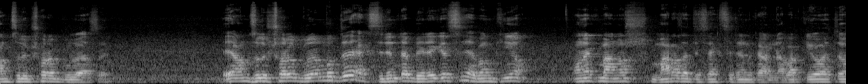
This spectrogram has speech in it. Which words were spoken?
আঞ্চলিক সড়কগুলো আছে। এই আঞ্চলিক সড়কগুলোর মধ্যে অ্যাক্সিডেন্টটা বেড়ে গেছে এবং কি অনেক মানুষ মারা যাইতেছে অ্যাক্সিডেন্টের কারণে, আবার কেউ হয়তো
